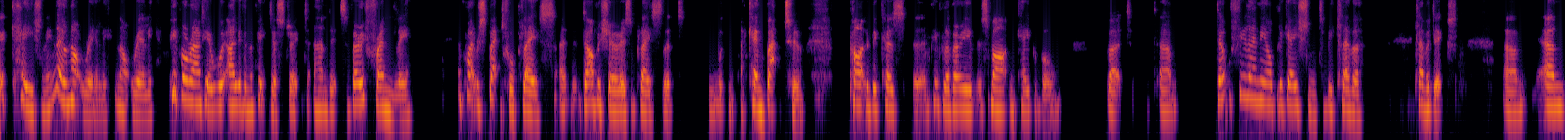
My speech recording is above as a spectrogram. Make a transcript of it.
Occasionally, no, not really, not really. People around here, I live in the Peak District, and it's a very friendly and quite respectful place. Uh, Derbyshire is a place that I came back to, partly because uh, people are very smart and capable, but um, don't feel any obligation to be clever, clever dicks, um, and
